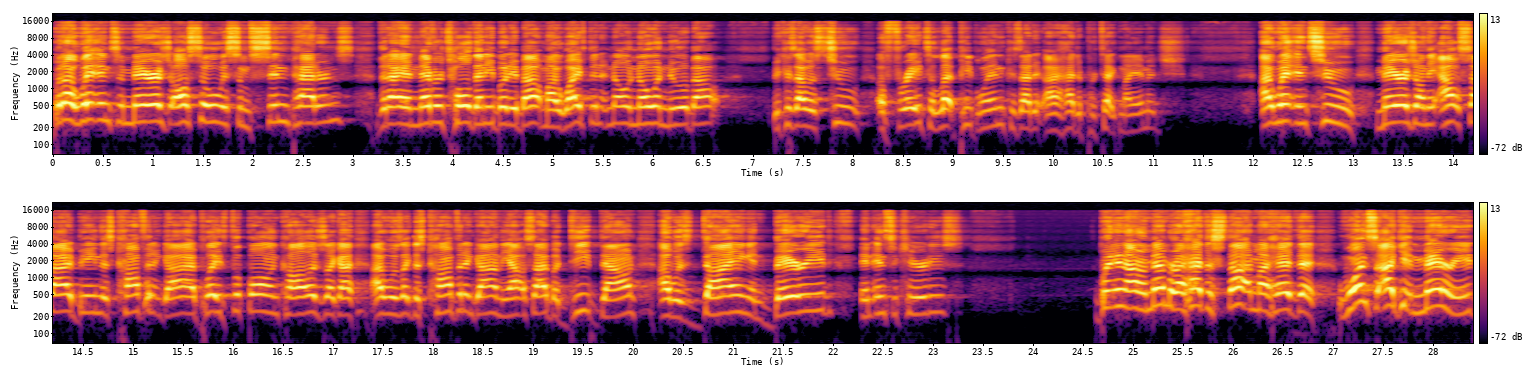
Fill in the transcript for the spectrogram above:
But I went into marriage also with some sin patterns that I had never told anybody about. My wife didn't know, no one knew about because I was too afraid to let people in because I, I had to protect my image. I went into marriage on the outside being this confident guy. I played football in college. Like I, I was like this confident guy on the outside, but deep down, I was dying and buried in insecurities. But and I remember I had this thought in my head that once I get married,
